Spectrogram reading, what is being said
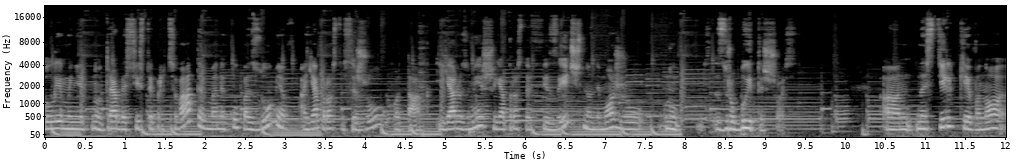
Коли мені ну, треба сісти працювати, в мене купа зумів, а я просто сижу отак. І я розумію, що я просто фізично не можу ну, зробити щось А, настільки воно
